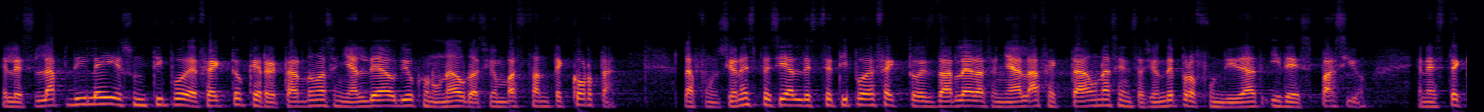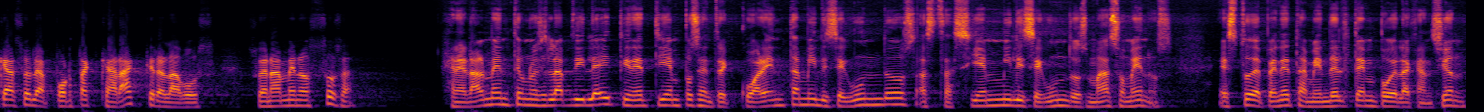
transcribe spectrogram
El slap delay es un tipo de efecto que retarda una señal de audio con una duración bastante corta. La función especial de este tipo de efecto es darle a la señal afectada una sensación de profundidad y de espacio. En este caso le aporta carácter a la voz, suena menos sosa. Generalmente un slap delay tiene tiempos entre 40 milisegundos hasta 100 milisegundos más o menos. Esto depende también del tempo de la canción.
